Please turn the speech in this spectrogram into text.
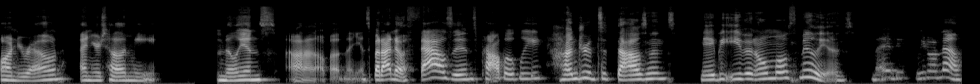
on your own. And you're telling me millions? I don't know about millions, but I know thousands probably. Hundreds of thousands. Maybe even almost millions. Maybe. We don't know.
